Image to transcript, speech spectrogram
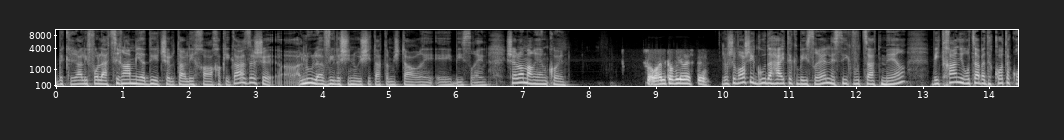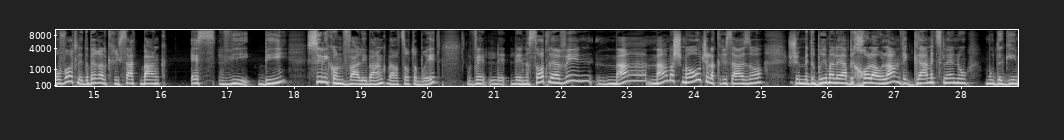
בקריאה לפעול לעצירה מיידית של תהליך החקיקה הזה, שעלול להביא לשינוי שיטת המשטר אה, אה, בישראל. שלום, אריאן כהן. צהריים טובים, אסתי. יושב ראש איגוד ההייטק בישראל, נשיא קבוצת מר, ואיתך אני רוצה בדקות הקרובות לדבר על קריסת בנק SVB, סיליקון וואלי בנק בארצות הברית, ולנסות להבין מה, מה המשמעות של הקריסה הזו, שמדברים עליה בכל העולם, וגם אצלנו מודאגים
